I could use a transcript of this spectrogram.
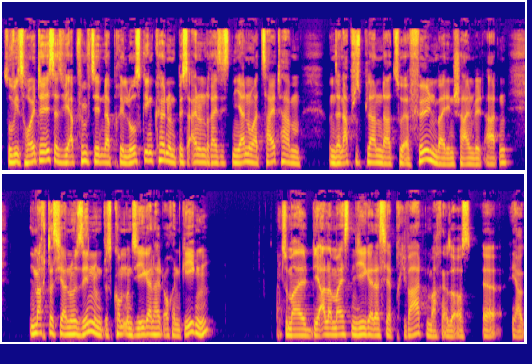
so wie es heute ist, dass wir ab 15. April losgehen können und bis 31. Januar Zeit haben, unseren Abschlussplan da zu erfüllen bei den Schalenwildarten, macht das ja nur Sinn und das kommt uns Jägern halt auch entgegen. Zumal die allermeisten Jäger das ja privat machen, also aus äh, ja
